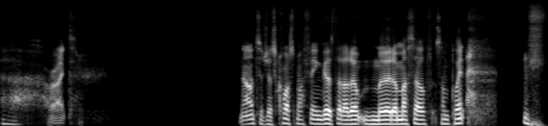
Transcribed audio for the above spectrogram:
right. Now to just cross my fingers that I don't murder myself at some point.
